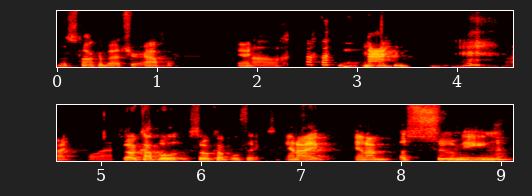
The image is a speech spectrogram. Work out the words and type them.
Let's talk about your apple. Oh, right. wow. So a couple, so a couple of things, and I and I'm assuming,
